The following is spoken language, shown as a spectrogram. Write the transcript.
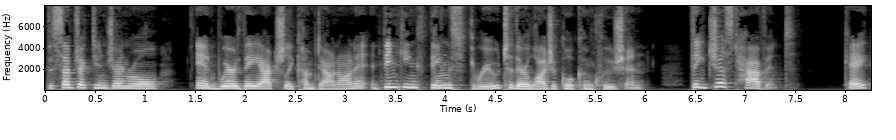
the subject in general, and where they actually come down on it and thinking things through to their logical conclusion. They just haven't. Okay.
